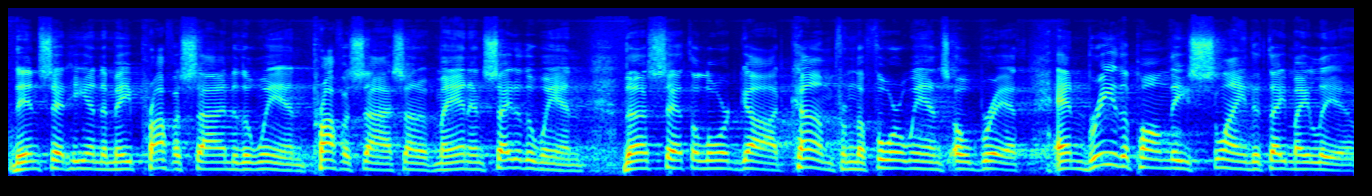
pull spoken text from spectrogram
Then said he unto me, Prophesy unto the wind, prophesy, Son of Man, and say to the wind, Thus saith the Lord God, Come from the four winds, O breath, and breathe upon these slain that they may live.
